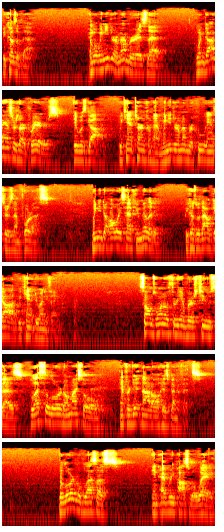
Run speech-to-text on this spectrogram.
because of that. And what we need to remember is that when God answers our prayers, it was God. We can't turn from Him. We need to remember who answers them for us. We need to always have humility because without God, we can't do anything. Psalms 103 and verse 2 says, Bless the Lord, O my soul, and forget not all his benefits. The Lord will bless us in every possible way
